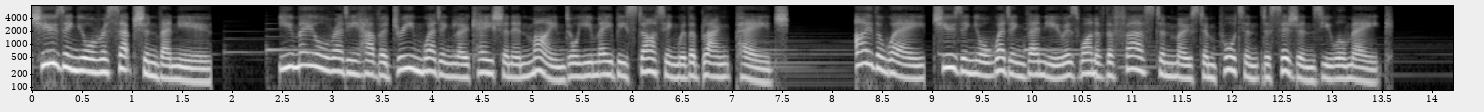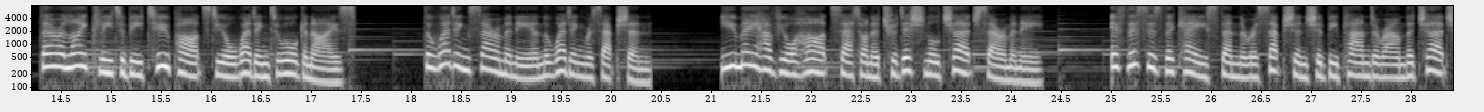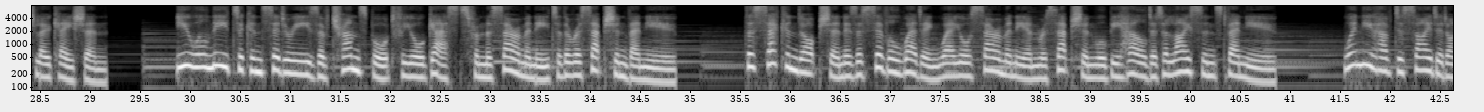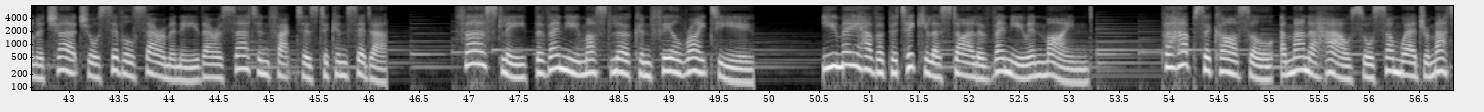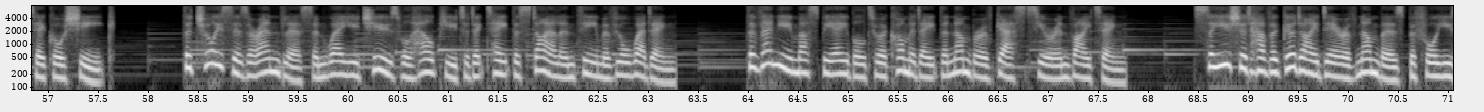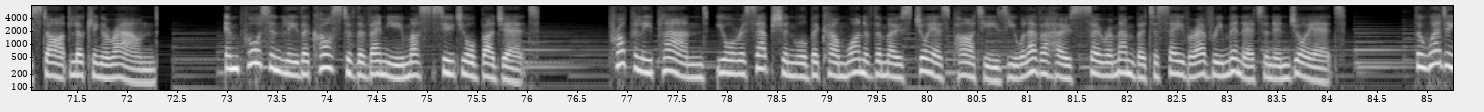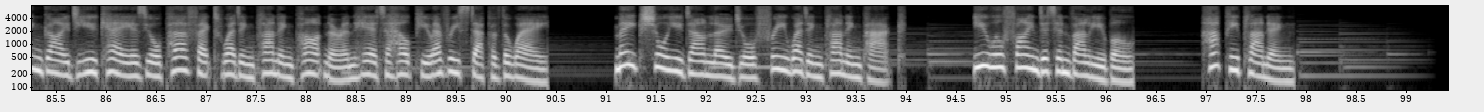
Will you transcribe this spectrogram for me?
Choosing your reception venue. You may already have a dream wedding location in mind or you may be starting with a blank page. Either way, choosing your wedding venue is one of the first and most important decisions you will make. There are likely to be two parts to your wedding to organize the wedding ceremony and the wedding reception. You may have your heart set on a traditional church ceremony. If this is the case, then the reception should be planned around the church location. You will need to consider ease of transport for your guests from the ceremony to the reception venue. The second option is a civil wedding where your ceremony and reception will be held at a licensed venue. When you have decided on a church or civil ceremony, there are certain factors to consider. Firstly, the venue must look and feel right to you. You may have a particular style of venue in mind. Perhaps a castle, a manor house, or somewhere dramatic or chic. The choices are endless, and where you choose will help you to dictate the style and theme of your wedding. The venue must be able to accommodate the number of guests you're inviting. So you should have a good idea of numbers before you start looking around. Importantly, the cost of the venue must suit your budget. Properly planned, your reception will become one of the most joyous parties you will ever host, so remember to savor every minute and enjoy it. The Wedding Guide UK is your perfect wedding planning partner and here to help you every step of the way. Make sure you download your free wedding planning pack. You will find it invaluable. Happy planning!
